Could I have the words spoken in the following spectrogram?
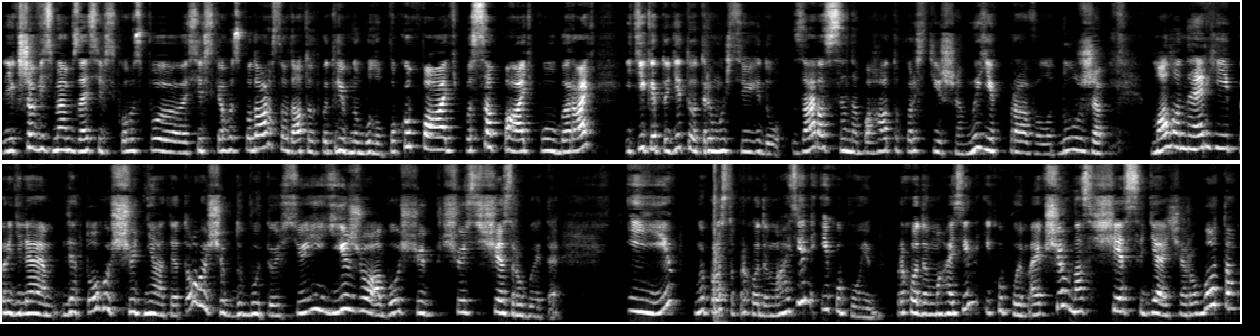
Якщо візьмемо за сільськогоспо- сільське господарство, да, то потрібно було покопати, посапати, поубирати, і тільки тоді ти отримуєш цю їду. Зараз все набагато простіше. Ми, як правило, дуже мало енергії приділяємо для того щодня, для того, щоб добути ось цю їжу або щоб щось ще зробити. І ми просто приходимо в магазин і купуємо. Приходимо в магазин і купуємо. А якщо в нас ще сидяча робота,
